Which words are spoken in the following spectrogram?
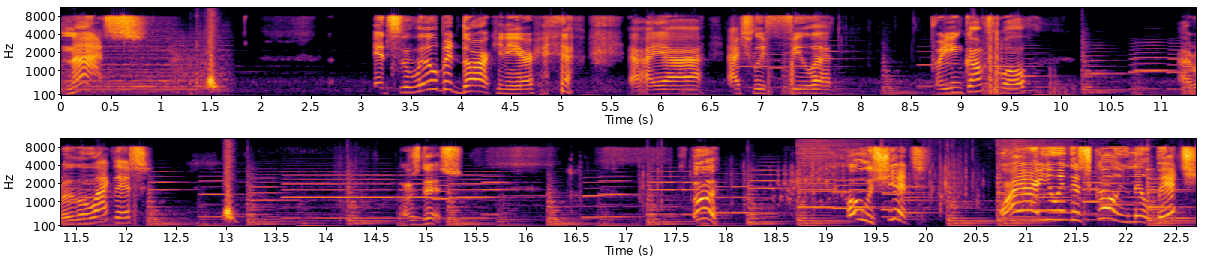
Nice. It's a little bit dark in here. I uh, actually feel uh, pretty uncomfortable. I really don't like this. What's this? Uh! Holy shit! Why are you in the skull, you little bitch?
